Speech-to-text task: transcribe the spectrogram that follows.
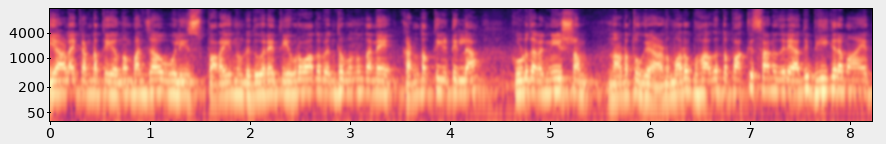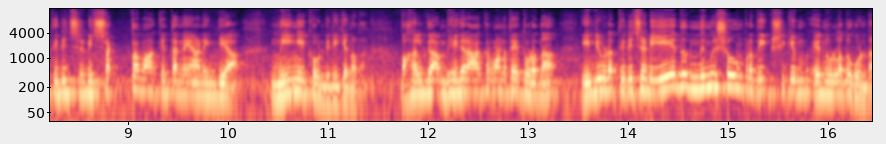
ഇയാളെ കണ്ടെത്തിയെന്നും പഞ്ചാബ് പോലീസ് പറയുന്നുണ്ട്. ഇതുവരെ തീവ്രവാദ ബന്ധമൊന്നും തന്നെ കണ്ടെത്തിയിട്ടില്ല. കൂടുതൽ അന്വേഷണം നടത്തുകയാണ്. മറുഭാഗത്ത് പാകിസ്ഥാനെതിരെ അതിഭീകരമായ തിരിച്ചടി ശക്തമാക്കി തന്നെയാണ് ഇന്ത്യ നീങ്ങിക്കൊണ്ടിരിക്കുന്നത്. പഹൽഗാം ഭീകരാക്രമണത്തെ തുടർന്ന് ഇന്ത്യയുടെ തിരിച്ചടി ഏത് നിമിഷവും പ്രതീക്ഷിക്കും എന്നുള്ളതുകൊണ്ട്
